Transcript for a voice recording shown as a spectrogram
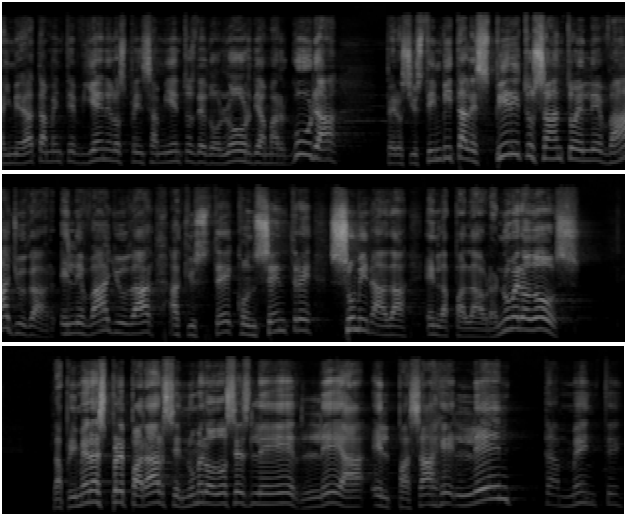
inmediatamente vienen los pensamientos de dolor, de amargura, pero si usted invita al Espíritu Santo, Él le va a ayudar. Él le va a ayudar a que usted concentre su mirada en la palabra. Número dos, la primera es prepararse. Número dos es leer. Lea el pasaje lentamente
